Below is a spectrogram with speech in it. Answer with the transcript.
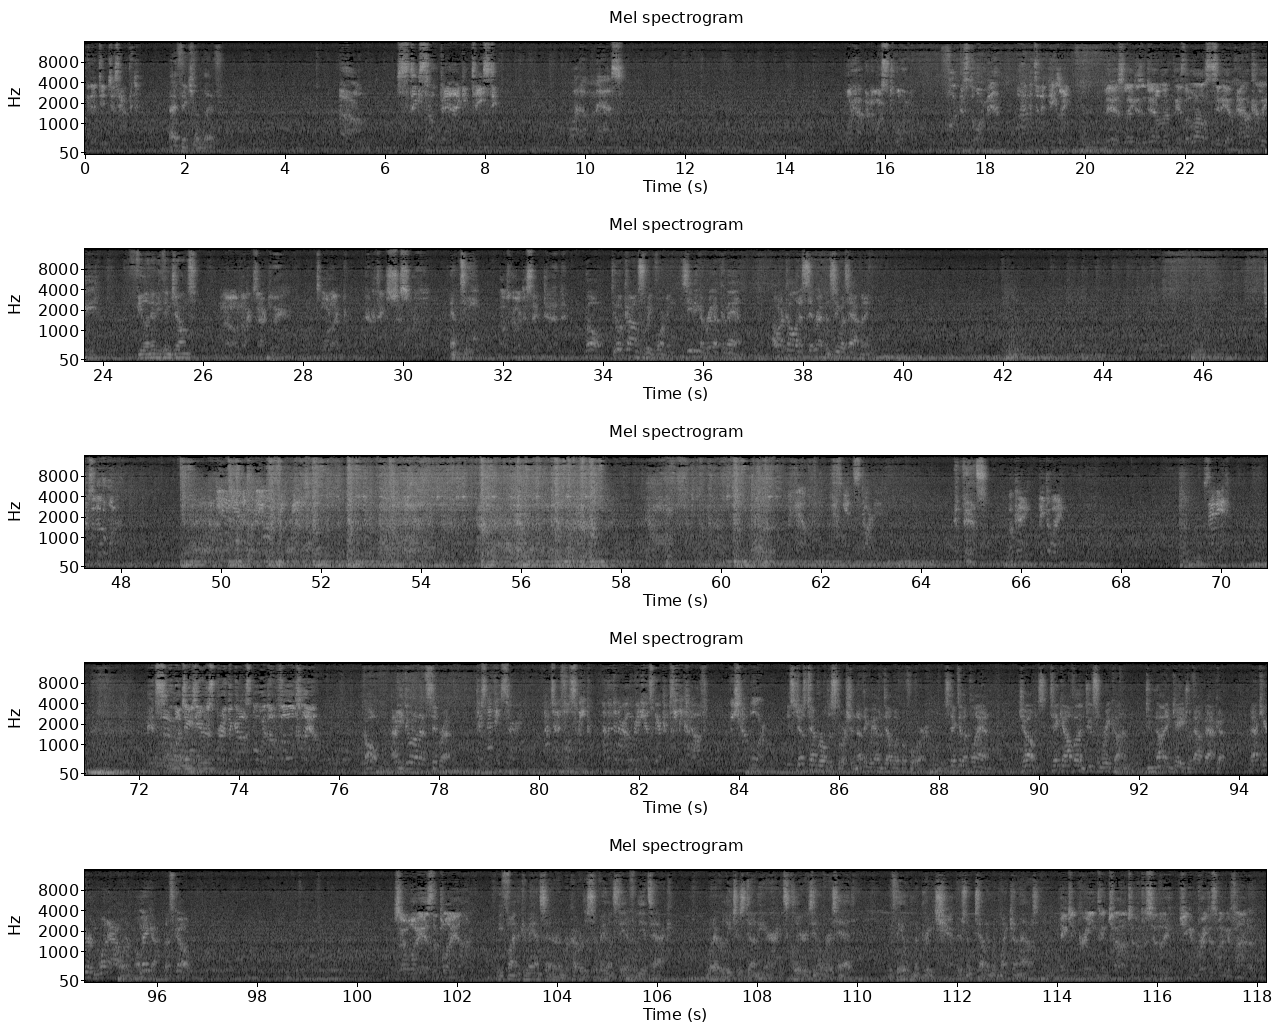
me that didn't just happen. I think you'll live. What happened to our storm? Fuck the storm, man. What happened to the daylight? This, ladies and gentlemen, is the lost city of Al-Khali. Feeling anything, Jones? No, not exactly. It's more like everything's just sort of, Empty. I was going to say dead. Go. Do a comm sweep for me. See if you can bring up command. I want to call in a sit rep and see what's happening. Cole, how you doing on that sit rep? There's nothing, sir. I've done a full sweep. Other than our own radios, we are completely cut off. We should abort. It's just temporal distortion, nothing we haven't dealt with before. Stick to the plan. Jones, take Alpha and do some recon. Do not engage without backup. Back here in one hour. Omega, let's go. So what is the plan? We find the command center and recover the surveillance data for the attack. Whatever Leach has done here, it's clear he's in over his head. If they open the breach, there's no telling what might come out. Agent Green's in charge of the facility. She can brief us when we find her.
